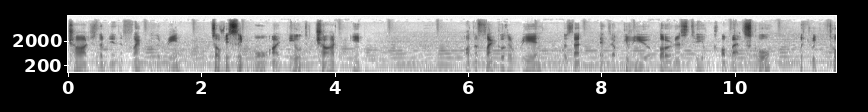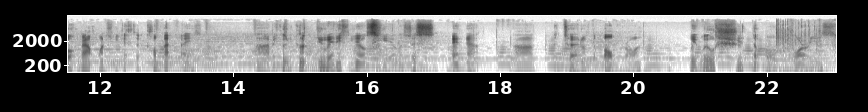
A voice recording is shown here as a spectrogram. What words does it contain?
charge them in the flank or the rear. It's obviously more ideal to charge in uh, on the flank or the rear because that ends up giving you a bonus to your combat score, which we can talk about once we get to the combat phase. Uh, because we can't do anything else here, let's just end out uh, the turn of the bolt thrower. We will shoot the orc warriors.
